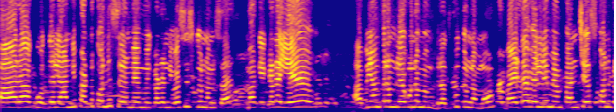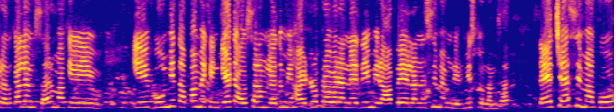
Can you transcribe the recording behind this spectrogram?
పార గొద్దలు అన్ని పట్టుకొని సార్ మేము ఇక్కడ నివసిస్తున్నాం సార్. మాకు ఇక్కడ ఏ అభ్యంతరం లేకుండా మేము బ్రతుకుతున్నాము. బయట వెళ్ళి మేము పని చేసుకొని బ్రతకలేం సార్. మాకు ఈ- ఈ భూమి తప్ప మీకు ఇంకేటి అవసరం లేదు. మీ హైడ్రో పవర్ అనేది మీరు ఆపేయాలనేసి మేము నిర్మిస్తున్నాం సార్. దయచేసి మాకు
